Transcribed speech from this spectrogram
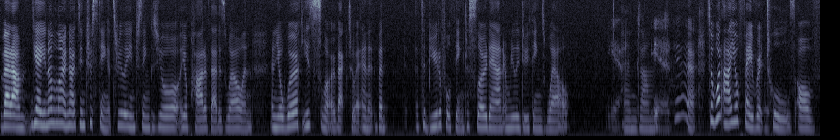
no. but um, yeah, you're not alone. No, it's interesting. It's really interesting because you're you're part of that as well, and and your work is slow. Back to it, and it but it's a beautiful thing to slow down and really do things well. Yeah. And um, yeah. Yeah. So, what are your favorite tools of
